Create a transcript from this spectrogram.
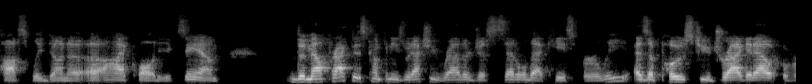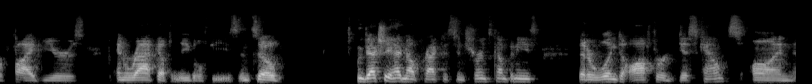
possibly done a, a high quality exam the malpractice companies would actually rather just settle that case early as opposed to drag it out over five years and rack up legal fees. And so we've actually had malpractice insurance companies that are willing to offer discounts on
